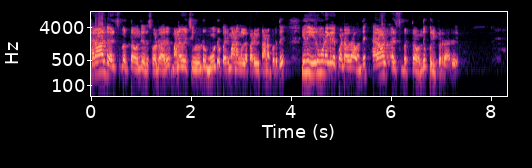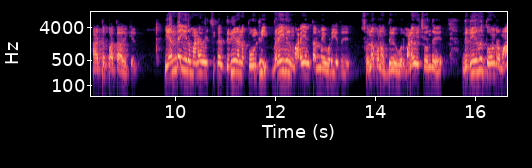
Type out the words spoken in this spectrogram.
ஹெரால்ட் எல்ஸ்பர்க் தான் வந்து இதை சொல்றாரு. மனவீழ்ச்சிகள் ஒன்று மூன்று பரிமாணங்களில் பரவி காணப்படுது. இது இருமுனைகளை கொண்டதா வந்து ஹெரால்ட் எல்ஸ்பர்க் தான் வந்து குறிப்பிடுறாரு. அடுத்து பத்தாவது கேள்வி. எந்த இரு மனவீழ்ச்சிகள் திடீரென தோன்றி விரைவில் மறையும் தன்மை உடையது? ஸோ என்ன பண்ணும்? ஒரு மனவீழ்ச்சி வந்து திடீர்னு தோன்றுமா?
